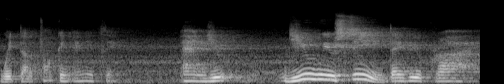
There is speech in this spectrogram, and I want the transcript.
without talking anything. And you, you will see they will cry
